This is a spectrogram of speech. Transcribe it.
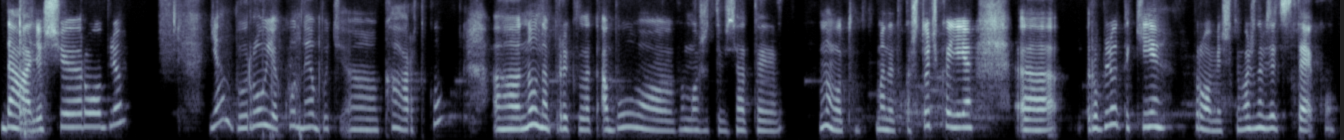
Далі, що я роблю? Я беру яку-небудь е, картку. Е, ну, наприклад, або ви можете взяти, ну, от в мене така штучка є. Е, роблю такі проміжки, можна взяти стеку.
